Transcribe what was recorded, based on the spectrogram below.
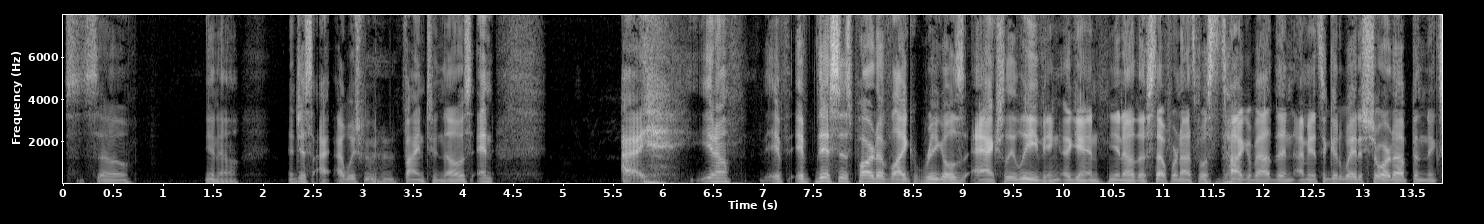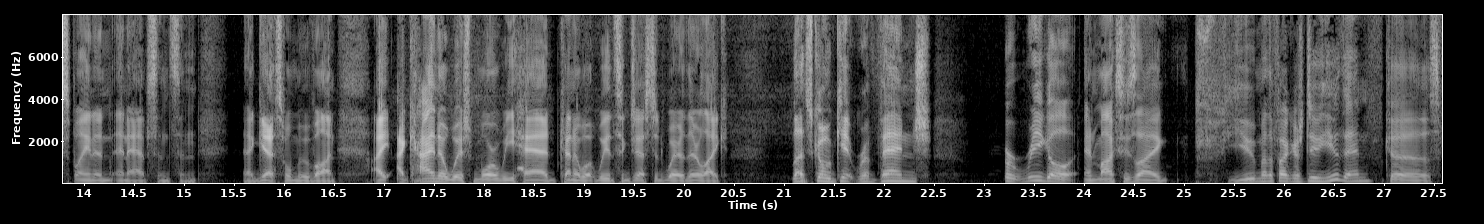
So, you know, and just I, I wish we would fine tune those. And I, you know, if if this is part of like Regal's actually leaving again, you know, the stuff we're not supposed to talk about, then I mean, it's a good way to short up and explain an, an absence. And I guess we'll move on. I I kind of wish more we had kind of what we had suggested, where they're like, let's go get revenge for Regal, and Moxie's like, you motherfuckers do you then, cause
